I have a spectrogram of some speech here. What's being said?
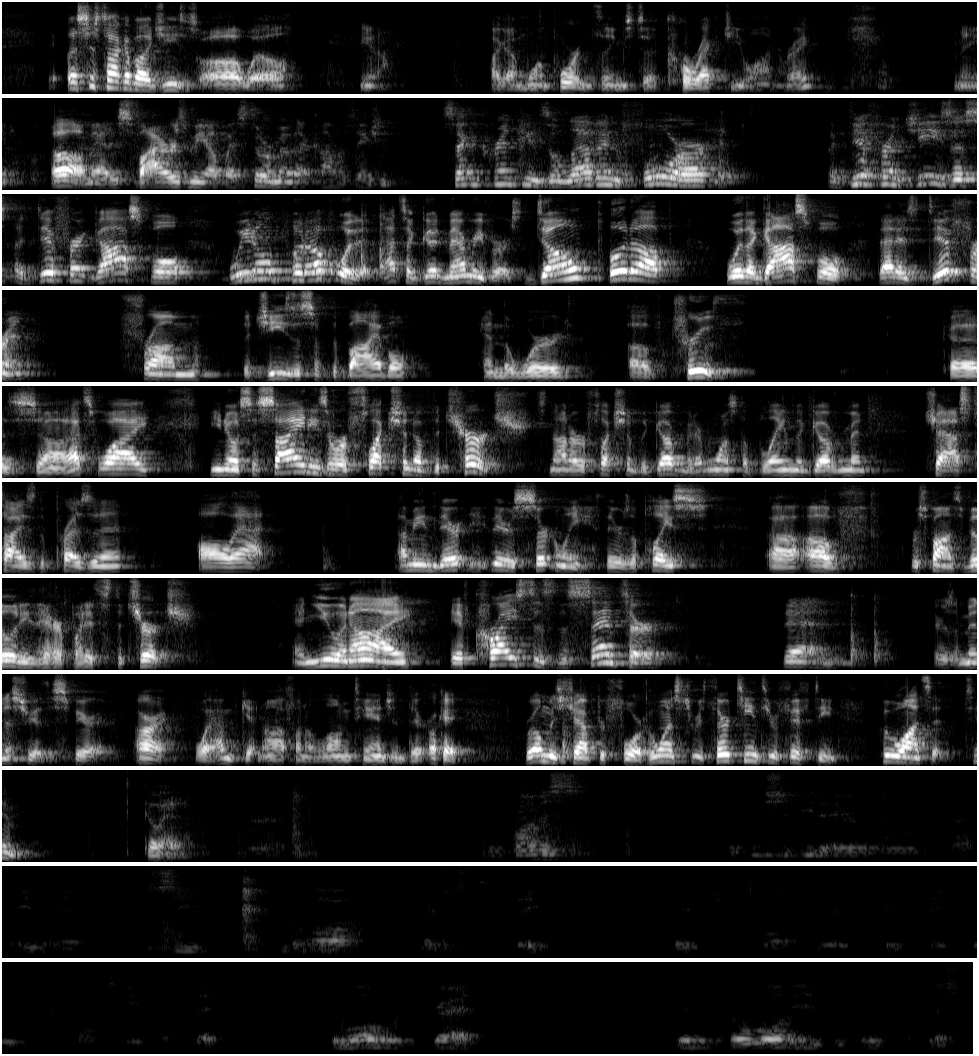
Let's just talk about Jesus. Oh well, you know, I got more important things to correct you on, right? I mean, oh man, this fires me up. I still remember that conversation. 2 Corinthians 11, 4, a different Jesus, a different gospel. We don't put up with it. That's a good memory verse. Don't put up with a gospel that is different from the Jesus of the Bible and the word of truth. Because uh, that's why, you know, society is a reflection of the church. It's not a reflection of the government. Everyone wants to blame the government, chastise the president, all that. I mean, there, there's certainly there's a place uh, of responsibility there, but it's the church. And you and I, if Christ is the center, then there's a ministry of the Spirit. All right, boy, I'm getting off on a long tangent there. Okay, Romans chapter 4. Who wants to, 13 through 15. Who wants it? Tim, go ahead. The promise The law was read. No law is no transgression.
